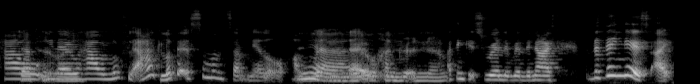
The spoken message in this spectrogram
How you know how lovely. I'd love it if someone sent me a little handwritten yeah, note. little and handwritten note. I think it's really really nice. But the thing is, I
